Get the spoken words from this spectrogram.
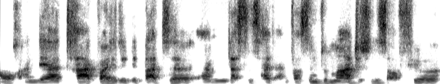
auch an der Tragweite der Debatte, ähm, dass es halt einfach symptomatisch ist, auch für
